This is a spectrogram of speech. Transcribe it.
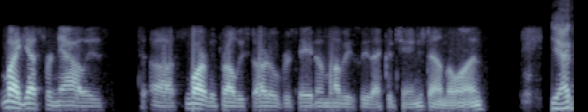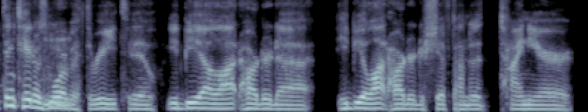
my guess for now is uh, Smart will probably start over Tatum. Obviously, that could change down the line. Yeah, I think Tatum's more mm-hmm. of a three too. He'd be a lot harder to he'd be a lot harder to shift onto tinier,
